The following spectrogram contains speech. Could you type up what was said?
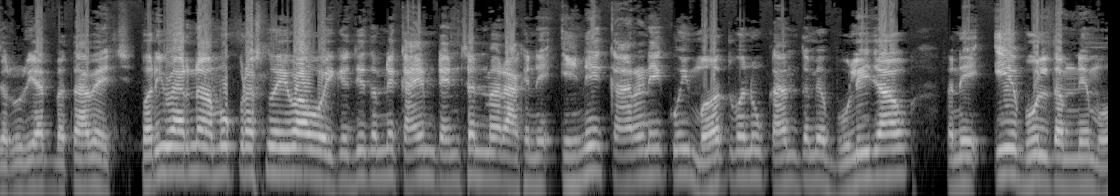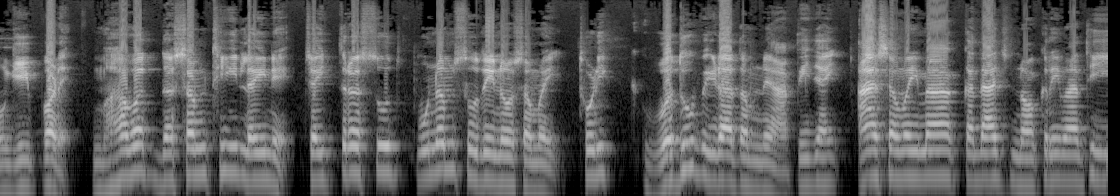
જરૂરિયાત બતાવે છે. પરિવારના અમુક પ્રશ્નો એવા હોય કે જે તમને કાયમ ટેન્શનમાં રાખે ને એને કારણે કોઈ મહત્વનું કામ તમે ભૂલી જાઓ અને એ ભૂલ તમને મોંઘી પડે. મહાવત દશમથી લઈને ચૈત્ર સુદ પૂનમ સુધીનો સમય થોડીક વધુ પીડા તમને આપી જાય. આ સમયમાં કદાચ નોકરીમાંથી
